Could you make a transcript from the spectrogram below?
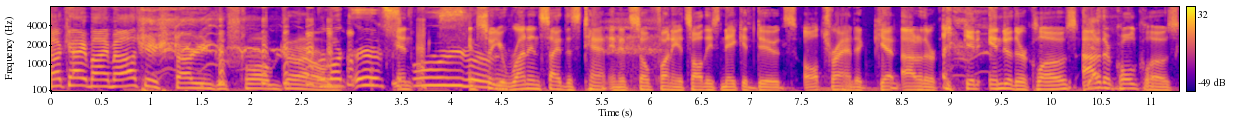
okay, my mouth is starting to slow down. And, and so you run inside this tent, and it's so funny. It's all these naked dudes all trying to get out of their get into their clothes, out of their cold clothes,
